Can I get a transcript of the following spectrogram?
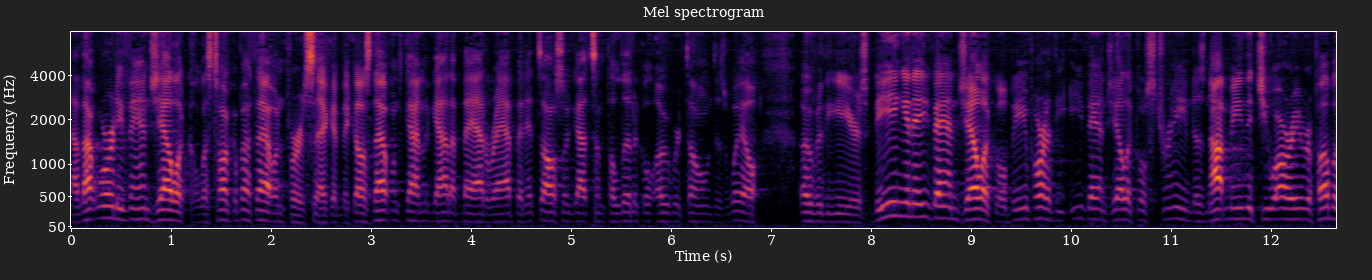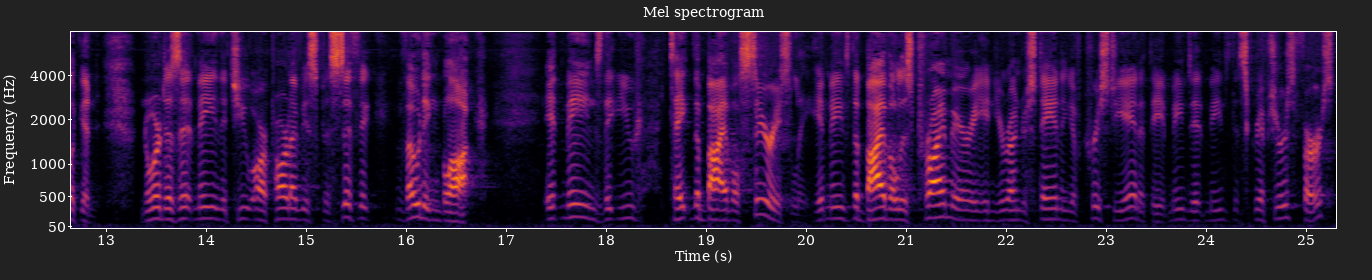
Now, that word evangelical, let's talk about that one for a second because that one's kind of got a bad rap and it's also got some political overtones as well over the years. Being an evangelical, being part of the evangelical stream, does not mean that you are a Republican, nor does it mean that you are part of a specific voting bloc. It means that you take the Bible seriously. It means the Bible is primary in your understanding of Christianity. It means it means that Scripture is first,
